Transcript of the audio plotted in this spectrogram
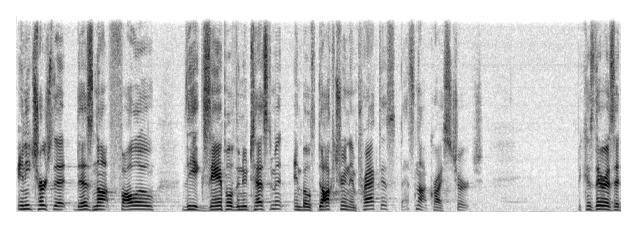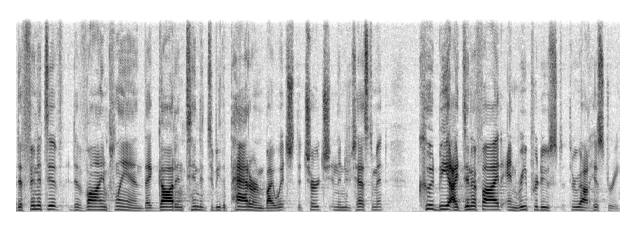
any church that does not follow the example of the New Testament in both doctrine and practice, that's not Christ's church. Because there is a definitive divine plan that God intended to be the pattern by which the church in the New Testament could be identified and reproduced throughout history.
